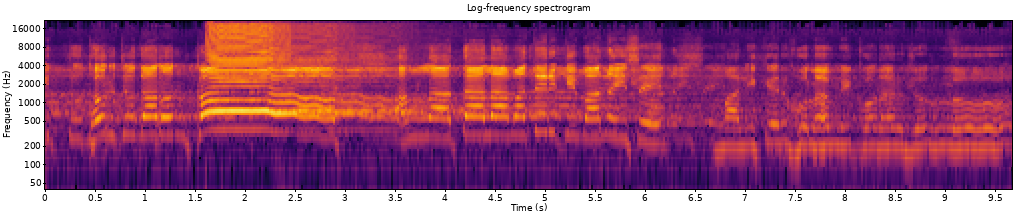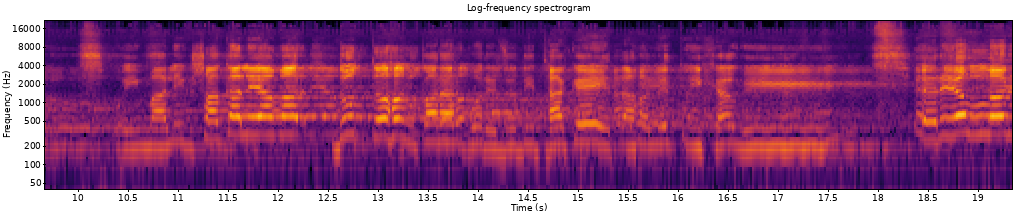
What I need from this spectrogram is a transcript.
একটু ধৈর্য ধারণ কর। আল্লাহ তাআলা আমাদেরকে বানাইছেন মালিকের গোলামি করার জন্য। ওই মালিক সকালে আমার দুধ দহন করার পরে যদি থাকে, তাহলে তুই খাবি। এরে আল্লাহর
